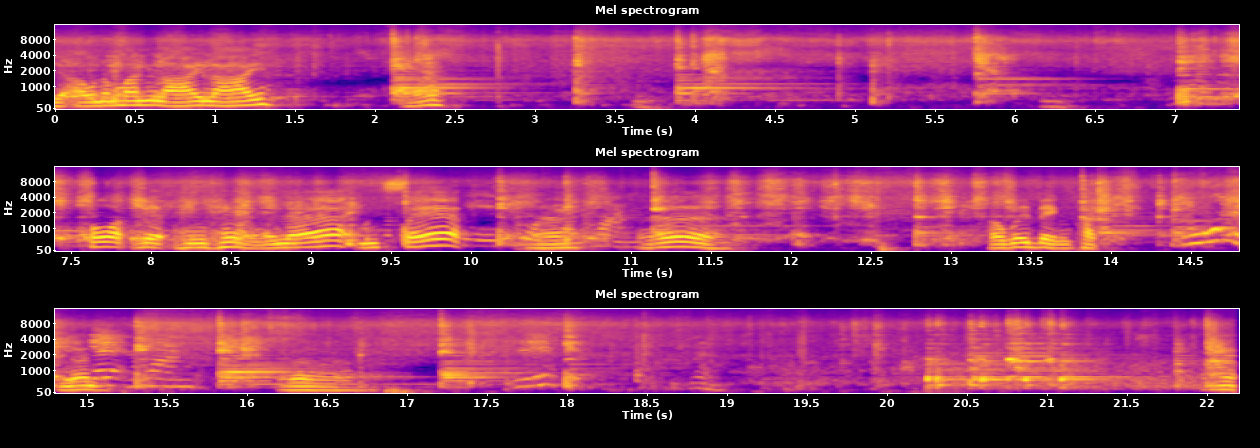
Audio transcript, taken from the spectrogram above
อย่าเอาน้ำมันหลายหลายนะทอดแบบแห้งๆนี่แหละมันแซ่บ นะเออ เอาไว้แบ่งผัด นั่นั่นนน้ำมันเออนี่อ่า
